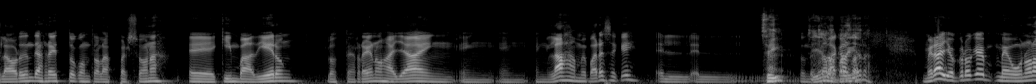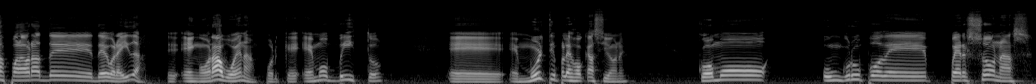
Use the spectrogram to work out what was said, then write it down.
la orden de arresto contra las personas eh, que invadieron los terrenos allá en, en, en, Laja, me parece que el, el sí, donde está la, casa. Mira, yo creo que me uno a las palabras de, de Breida. Eh, enhorabuena, porque hemos visto eh, en múltiples ocasiones cómo un grupo de personas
